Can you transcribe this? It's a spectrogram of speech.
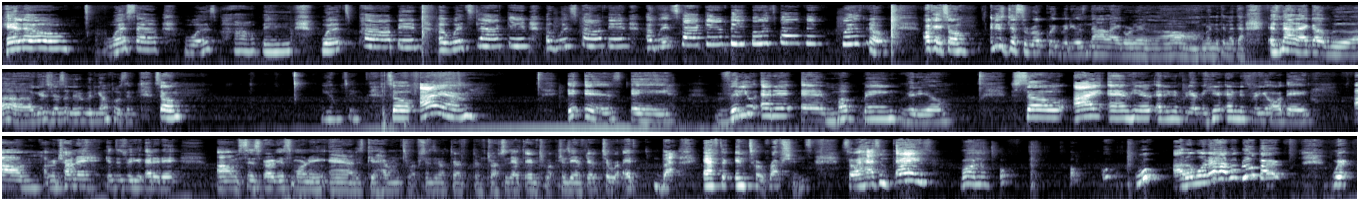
Hello, what's up? What's poppin'? What's poppin'? Uh, what's locking? Uh, what's poppin'? Uh, what's locking? People, what's poppin'? What's no? Okay, so and it's just a real quick video. It's not like long or nothing like that. It's not like a vlog. It's just a little video I'm posting. So, you know what I'm saying? So I am. It is a video edit and mukbang video. So I am here editing the video. I've been here editing this video all day. Um, I've been trying to get this video edited um, since early this morning, and I just kept having interruptions and after interruptions after interruptions after inter after interruptions. So I had some things going on. Oh, oh, oh. I don't want to have a blooper where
